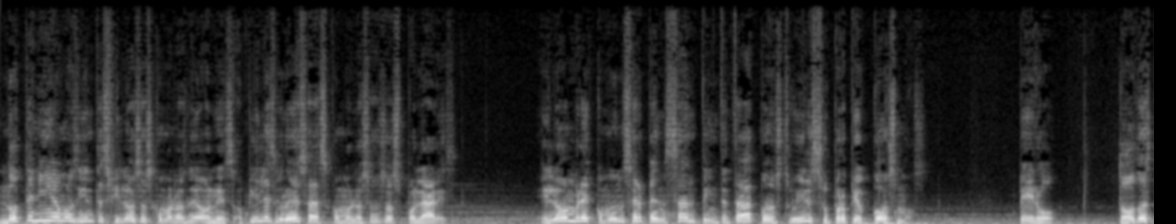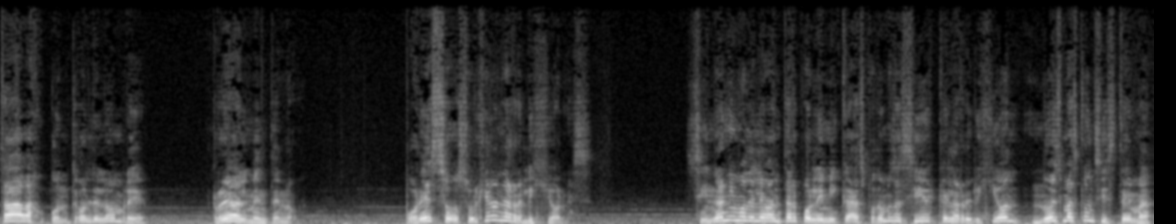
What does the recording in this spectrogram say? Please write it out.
No teníamos dientes filosos como los leones o pieles gruesas como los osos polares. El hombre, como un ser pensante, intentaba construir su propio cosmos. Pero, ¿todo estaba bajo control del hombre? Realmente no. Por eso surgieron las religiones. Sin ánimo de levantar polémicas, podemos decir que la religión no es más que un sistema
